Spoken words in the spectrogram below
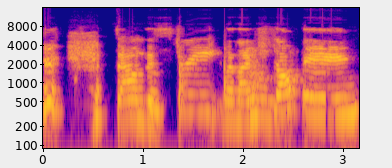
down the street when I'm shopping,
